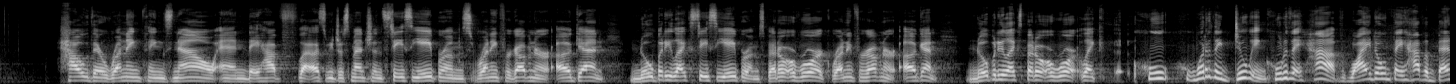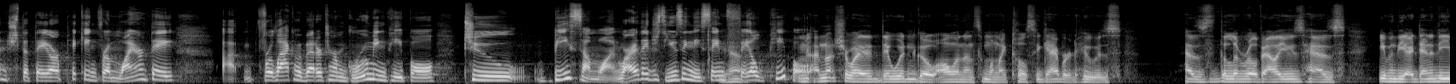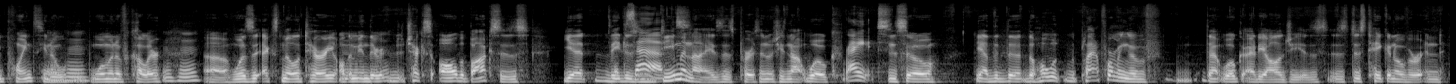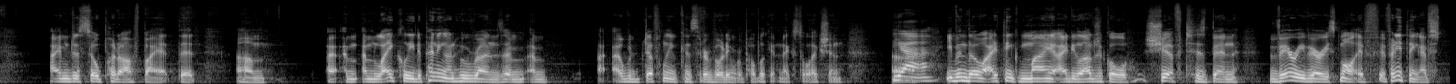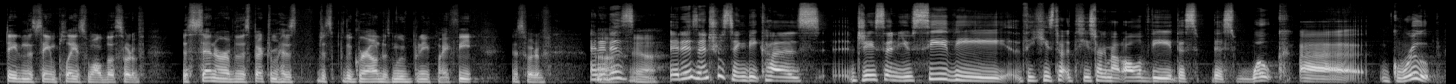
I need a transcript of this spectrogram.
how they're running things now and they have as we just mentioned Stacey Abrams running for governor again. Nobody likes Stacey Abrams. Beto O'Rourke running for governor again. Nobody likes Beto O'Rourke. Like who what are they doing? Who do they have? Why don't they have a bench that they are picking from? Why aren't they uh, for lack of a better term, grooming people to be someone? Why are they just using these same Yeah. failed people? I'm not sure why they wouldn't go all in on someone like Tulsi Gabbard, who is has the liberal values, has even the identity points. You know, Mm-hmm. woman of color, uh, was ex-military. All I mean, there checks all the boxes. Yet they Except- just demonize this person. She's not woke. Right. And so, yeah, the the, the whole the platforming of that woke ideology is is just taken over, and I'm just so put off by it that. Um, I- I'm, I'm likely, depending on who runs, I'm, I'm, I would definitely consider voting Republican next election. Uh, Yeah. even though I think my ideological shift has been very, very small. If, if anything, I've stayed in the same place while the sort of the center of the spectrum has just the ground has moved beneath my feet. And sort of. And it uh, is Yeah. it is interesting because Jason, you see the, the he's ta- he's talking about all of the this this woke uh, group.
